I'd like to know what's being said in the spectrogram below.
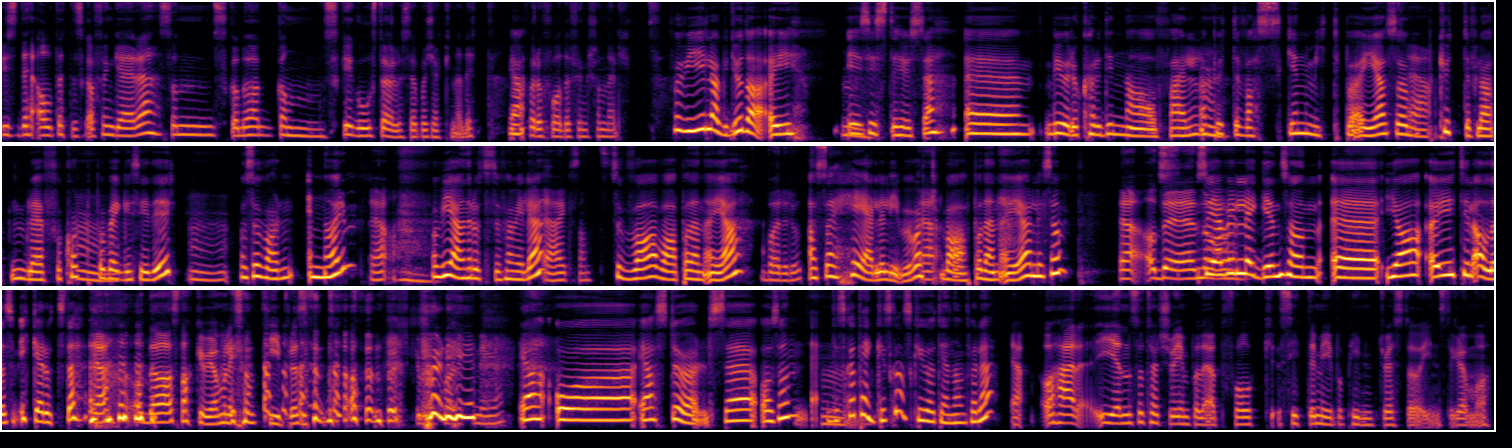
hvis det, alt dette skal fungere, så skal du ha ganske god størrelse på kjøkkenet ditt Ja. for å få det funksjonelt. For vi lagde jo da øy i Mm. siste huset. Uh, vi gjorde jo kardinalfeilen å Mm. putte vasken midt på øya, så Ja. kutteflaten ble for kort på Mm. begge sider. Mm, Og så var den enorm, ja. og vi er jo en rotete familie. ja. Så hva var på den øya? Bare rot. Altså hele livet vårt var på den øya, liksom. Ja, det Så jeg vil legge en sånn uh, ja, øy til alle som ikke er rotete. Ja, og da snakker vi om liksom 10 av den norske befolkningen. befolkninga. Ja, og ja, størrelse og sånn. Det skal Mm. tenkes ganske godt gjennom, føler jeg. Ja, og her igjen så toucher vi inn på det at folk sitter mye på Pinterest og Instagram og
